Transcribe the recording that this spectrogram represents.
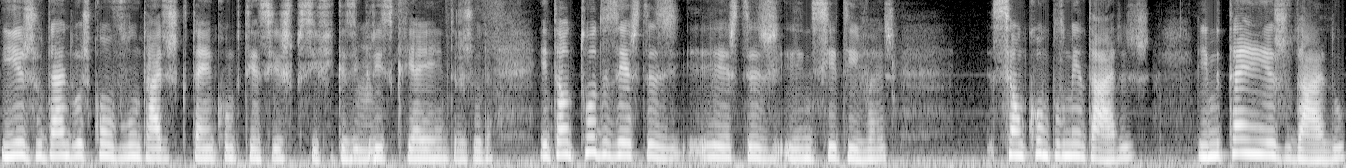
e ajudando-as com voluntários que têm competências específicas e por hum. isso criei a Entreajuda. Então, todas estas, estas iniciativas são complementares e me têm ajudado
